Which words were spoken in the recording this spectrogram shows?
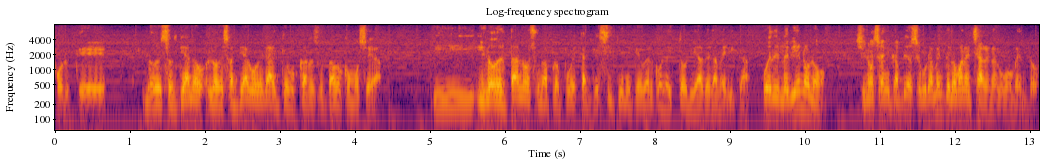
porque lo de Santiago, lo de Santiago era hay que buscar resultados como sea. Y, y lo del Tano es una propuesta que sí tiene que ver con la historia del América. ¿Puede irle bien o no? Si no sale campeón, seguramente lo van a echar en algún momento.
